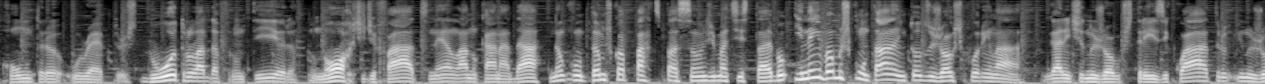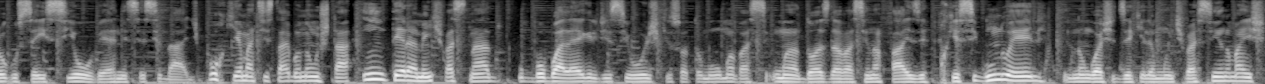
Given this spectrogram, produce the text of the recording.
contra o Raptors do outro lado da fronteira, no norte de fato, né, lá no Canadá, não contamos com a participação de Matisse Tybalt e nem vamos contar em todos os jogos que forem lá garantidos nos jogos 3 e 4 e no jogo 6 se houver necessidade. Porque Matisse Tybalt não está inteiramente vacinado. O Bobo Alegre disse hoje que só tomou uma, uma dose da vacina Pfizer, porque segundo ele, ele não gosta de dizer que ele é muito vacina, mas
